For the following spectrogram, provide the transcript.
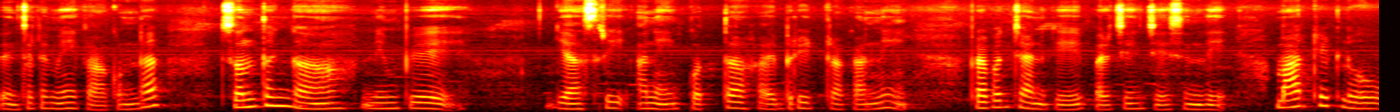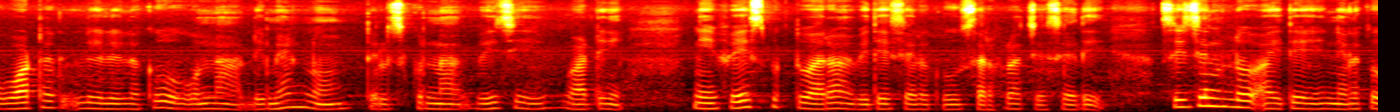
పెంచడమే కాకుండా సొంతంగా నింపే యాశ్రీ అనే కొత్త హైబ్రిడ్ రకాన్ని ప్రపంచానికి పరిచయం చేసింది. మార్కెట్లో వాటర్ లిలీలకు ఉన్న డిమాండ్ను తెలుసుకున్న వీజీ వాటిని ఫేస్బుక్ ద్వారా విదేశాలకు సరఫరా చేసేది. సీజన్లో అయితే నెలకు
